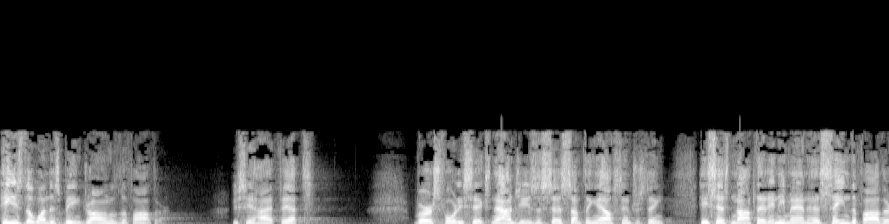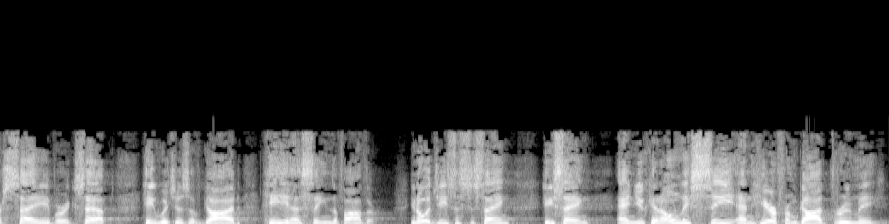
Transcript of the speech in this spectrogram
He's the one that's being drawn of the Father. You see how it fits? Verse 46. Now Jesus says something else interesting. He says, not that any man has seen the Father save or except he which is of God, he has seen the Father. You know what Jesus is saying? He's saying, and you can only see and hear from God through me.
